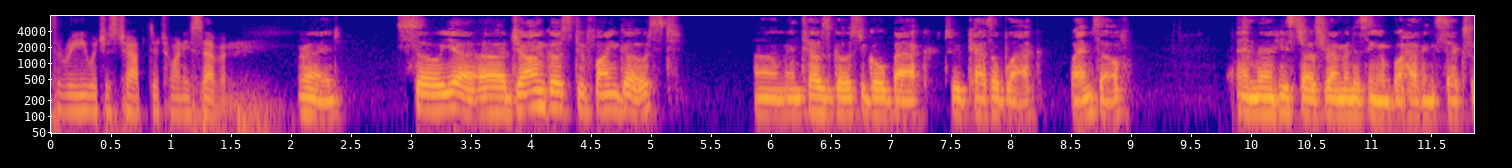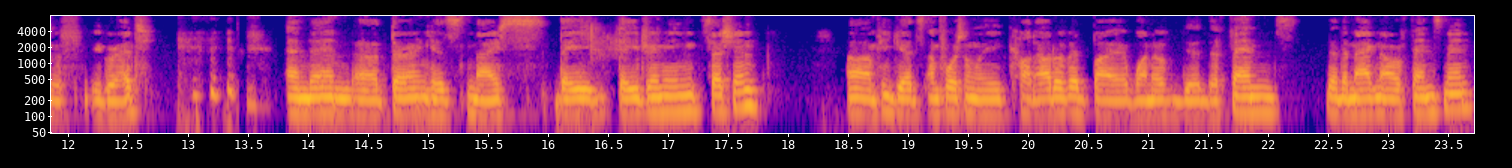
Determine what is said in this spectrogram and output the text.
three, which is chapter twenty-seven. Right. So yeah, uh, Jon goes to find Ghost, um, and tells Ghost to go back to Castle Black by himself. And then he starts reminiscing about having sex with Ygritte. and then uh, during his nice day daydreaming session, um, he gets unfortunately caught out of it by one of the the fens, the, the Magnar fensmen,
